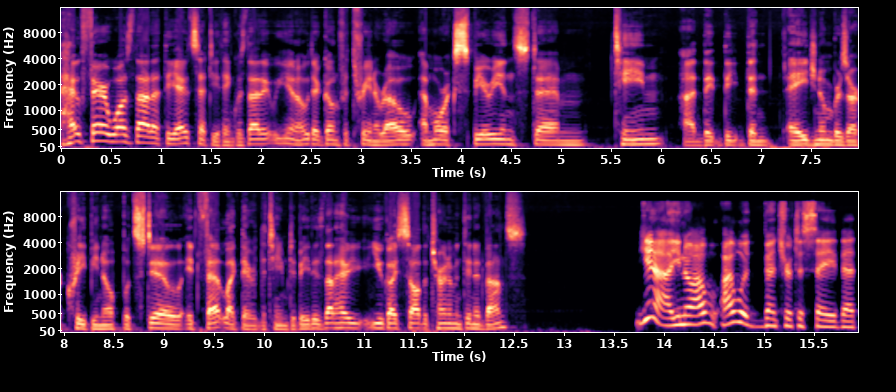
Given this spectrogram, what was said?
How fair was that at the outset? Do you think was that you know they're going for three in a row, a more experienced um, team? Uh, the, the the age numbers are creeping up, but still, it felt like they were the team to beat. Is that how you guys saw the tournament in advance? Yeah, you know, I, I would venture to say that,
